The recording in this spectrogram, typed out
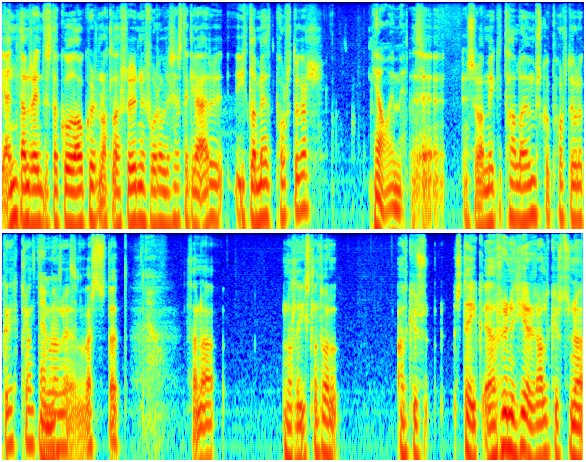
í endan reyndist að góð ákvörðun. Alltaf hrunin fór alveg sérstaklega erfið ítla með Portugal. Já, einmitt. eh, eins og að mikið talað um sko Portugal og Gríkland verststödd þannig að náttúrulega Ísland var algjör steik eða hrunið hér er algjör svona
